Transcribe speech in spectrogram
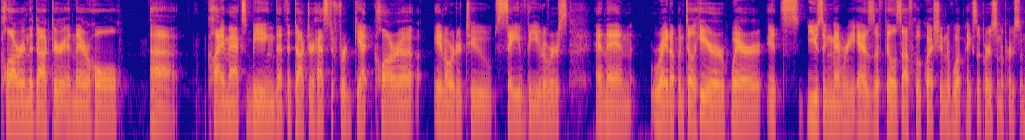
Clara and the doctor and their whole uh climax being that the doctor has to forget Clara in order to save the universe and then right up until here where it's using memory as a philosophical question of what makes a person a person.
